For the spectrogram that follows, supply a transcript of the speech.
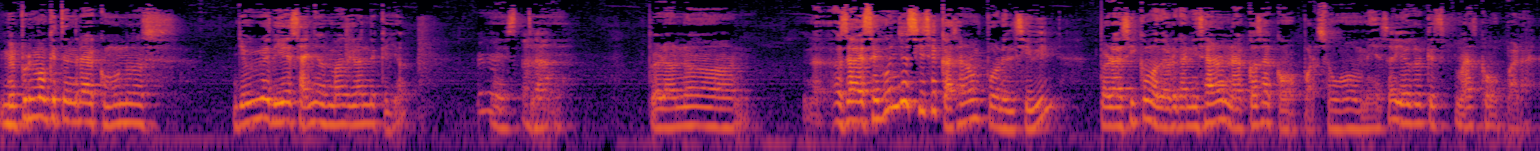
Mi primo que tendrá como unos... Yo creo que 10 años más grande que yo. Este, pero no... no- O sea, según yo sí se casaron por el civil, pero así como de organizar una cosa como por Zoom y eso, yo creo que es más como para...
